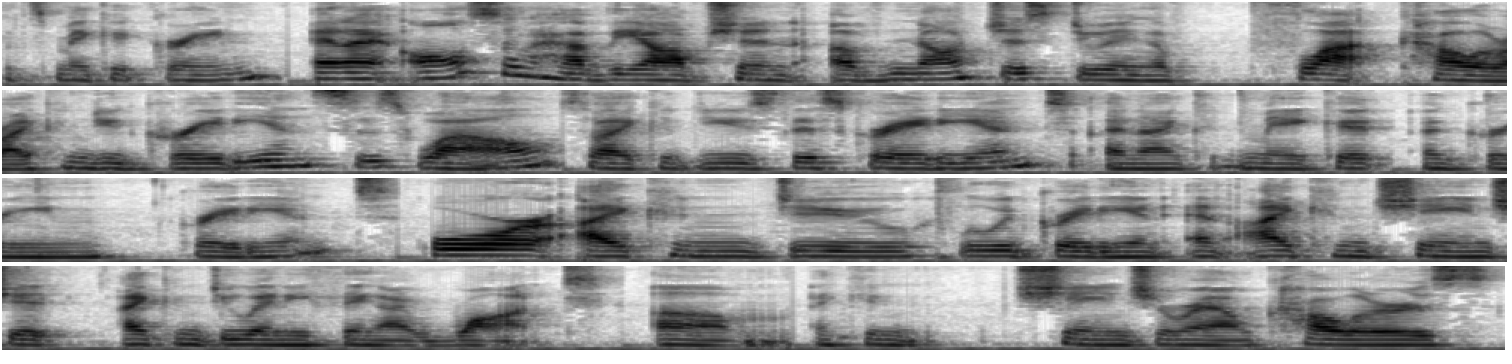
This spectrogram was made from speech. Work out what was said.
let's make it green. And I also have the option of not just doing a flat color. I can do gradients as well. So I could use this gradient and I could make it a green gradient. Or I can do fluid gradient and I can change it. I can do anything I want. Um, I can change around colors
